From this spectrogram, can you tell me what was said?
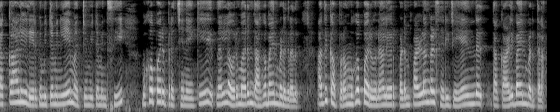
தக்காளியில் இருக்கும் விட்டமின் ஏ மற்றும் விட்டமின் சி முகப்பரு பிரச்சனைக்கு நல்ல ஒரு மருந்தாக பயன்படுகிறது. அதுக்கப்புறம் முகப்பருவினால் ஏற்படும் பள்ளங்கள் சரி செய்ய இந்த தக்காளி பயன்படுத்தலாம்.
